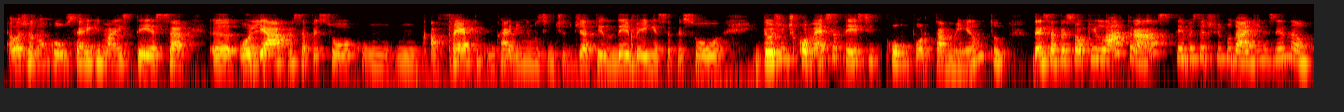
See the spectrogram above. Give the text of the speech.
ela já não consegue mais ter essa uh, olhar para essa pessoa com um afeto, com carinho, no sentido de atender bem essa pessoa. Então a gente começa a ter esse comportamento dessa pessoa que lá atrás teve essa dificuldade em dizer não.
